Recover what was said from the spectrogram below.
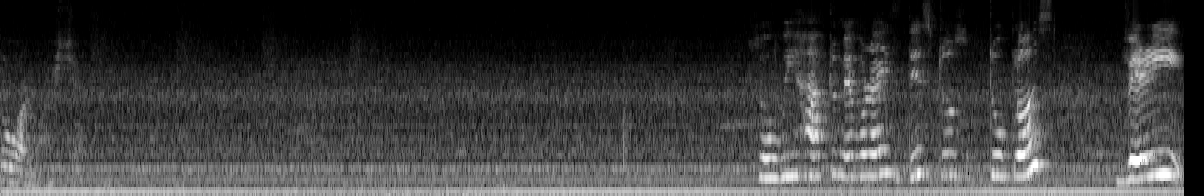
lower moisture so we have to memorize these two two clause very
